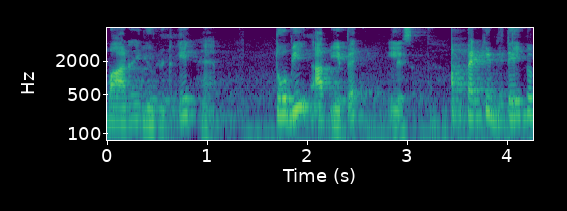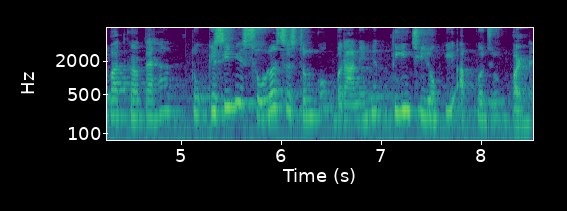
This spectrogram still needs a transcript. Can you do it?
12 यूनिट के हैं तो भी आप ये पैक ले सकते पैक की डिटेल पे बात करते हैं तो किसी भी सोलर सिस्टम को बनाने में तीन चीज़ों की आपको ज़रूरत पड़ने।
